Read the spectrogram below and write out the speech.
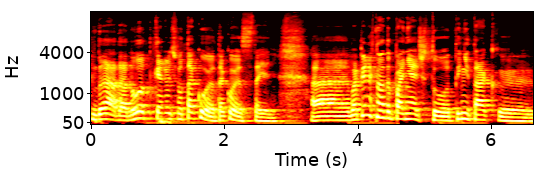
да, да, ну вот, короче, вот такое, такое состояние. А, во-первых, надо понять, что ты не так э,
